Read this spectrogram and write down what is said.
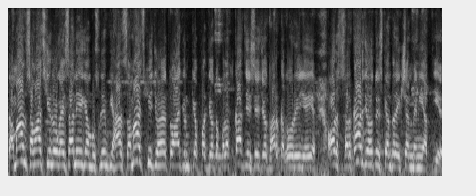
तमाम समाज के लोग, ऐसा नहीं है कि मुस्लिम की, हर समाज की जो है तो आज उनके ऊपर जो तो बलात्कार जैसे जो हरकत हो रही है। और सरकार जो है तो इसके अंदर एक्शन में नहीं आती है।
